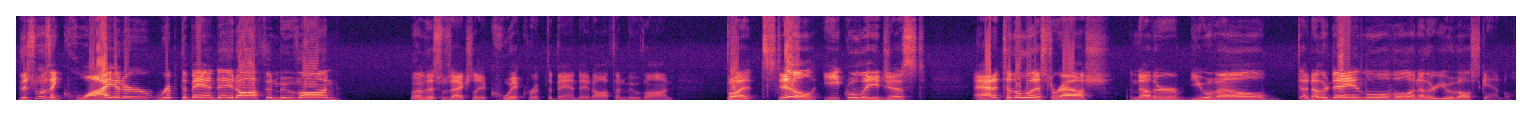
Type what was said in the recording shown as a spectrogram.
This was a quieter rip the band aid off and move on. Well, this was actually a quick rip the band aid off and move on. But still, equally just add it to the list, Roush. Another U of L, another day in Louisville, another U of L scandal.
